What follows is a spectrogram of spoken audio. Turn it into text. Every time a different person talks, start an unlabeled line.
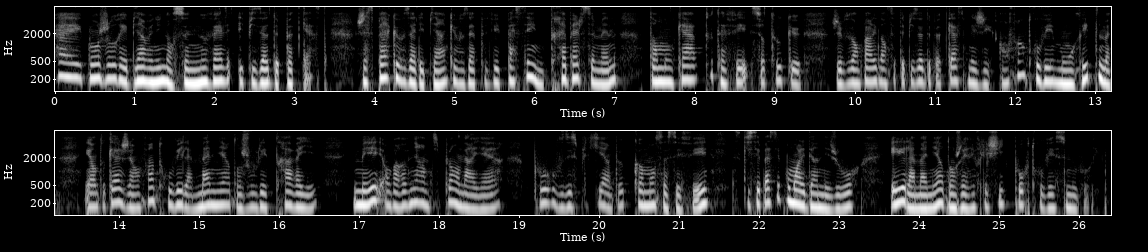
Hey, bonjour et bienvenue dans ce nouvel épisode de podcast. J'espère que vous allez bien, que vous avez passé une très belle semaine. Dans mon cas, tout à fait, surtout que je vais vous en parler dans cet épisode de podcast, mais j'ai enfin trouvé mon rythme et en tout cas, j'ai enfin trouvé la manière dont je voulais travailler. Mais on va revenir un petit peu en arrière pour vous expliquer un peu comment ça s'est fait, ce qui s'est passé pour moi les derniers jours et la manière dont j'ai réfléchi pour trouver ce nouveau rythme.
